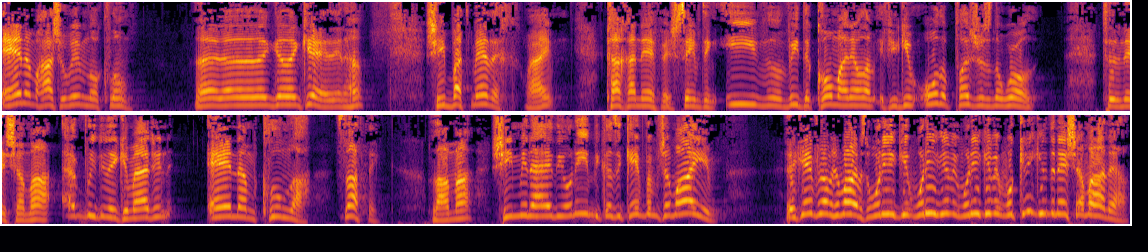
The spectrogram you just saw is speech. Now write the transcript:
I'm hashuvim lo klum. Uh, uh, uh, Care, you know. She bat melech, right? Kacha nefesh, same thing. If you give all the pleasures in the world to the neshama, everything they can imagine, I'm klumla. It's nothing. Lama? She mina because it came from Shemayim. It came from Shemayim. So what are you give, what are you giving, what are you giving, what can you give the neshama now?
